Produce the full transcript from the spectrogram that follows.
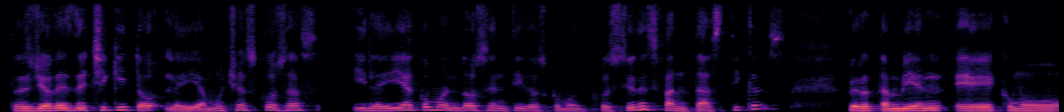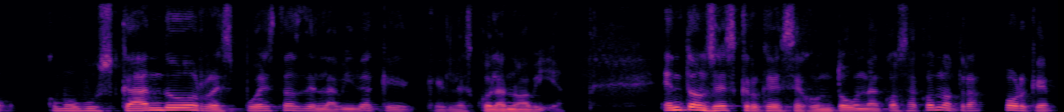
Entonces yo desde chiquito leía muchas cosas y leía como en dos sentidos, como cuestiones fantásticas, pero también eh, como, como buscando respuestas de la vida que, que la escuela no había. Entonces, creo que se juntó una cosa con otra, porque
